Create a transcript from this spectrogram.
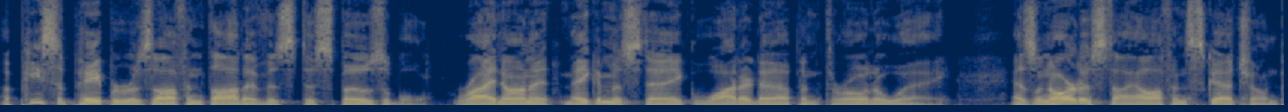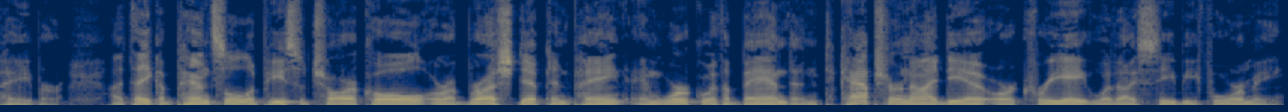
A piece of paper is often thought of as disposable. Write on it, make a mistake, wad it up, and throw it away. As an artist, I often sketch on paper. I take a pencil, a piece of charcoal, or a brush dipped in paint and work with abandon to capture an idea or create what I see before me.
